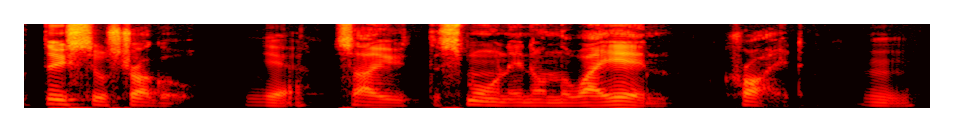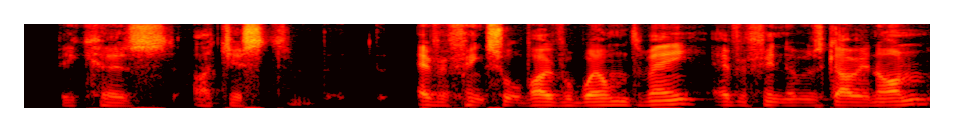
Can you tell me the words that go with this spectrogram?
I do still struggle. Yeah. So this morning on the way in, I cried Mm. because I just everything sort of overwhelmed me. Everything that was going on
